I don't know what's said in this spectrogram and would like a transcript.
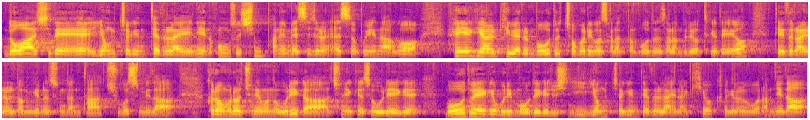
노아 시대의 영적인 데드라인인 홍수 심판의 메시지를 애써 부인하고 회개할 기회를 모두 저버리고 살았던 모든 사람들이 어떻게 돼요? 데드라인을 넘기는 순간 다 죽었습니다. 그러므로 주님은 우리가 주님께서 우리에게 모두에게 우리 모두에게 주신 이 영적인 데드라인을 기억하기를 원합니다.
